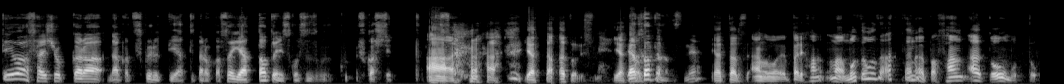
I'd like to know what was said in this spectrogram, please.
定は最初からなんか作るってやってたのか、それやった後に少しずつ付加してああ、やった後ですね。やった後なんですね。やったんです。あの、やっぱりファン、まあ、もともとあったのは、やっぱファンアートをもっと、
